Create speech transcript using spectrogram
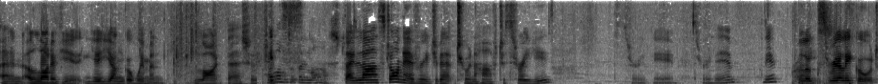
And a lot of your, your younger women like that. How long do they last? they last on average about two and a half to three years. Through there, through there. Yeah, looks really good.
